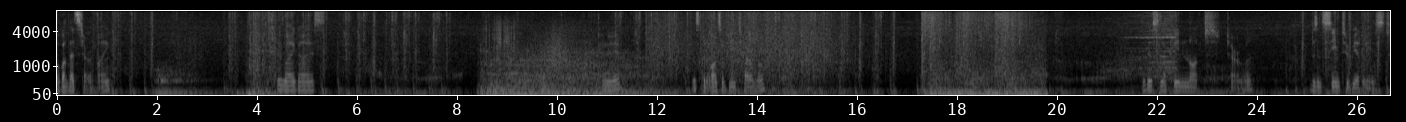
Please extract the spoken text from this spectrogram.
Oh god, that's terrifying. Goodbye, guys. Okay. This could also be terrible. It is luckily not terrible. It Doesn't seem to be at least.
